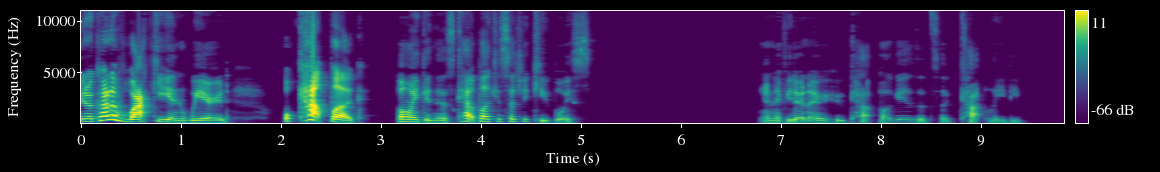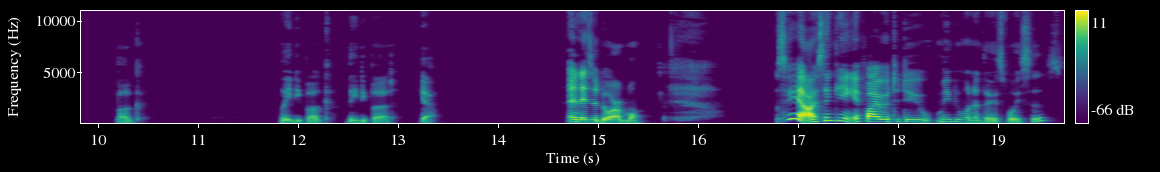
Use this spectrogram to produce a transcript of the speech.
you know, kind of wacky and weird. Or Catbug. Oh my goodness, Catbug is such a cute voice. And if you don't know who Catbug is, it's a cat lady bug. Ladybug, ladybird, yeah. And it's adorable. So yeah, I was thinking if I were to do maybe one of those voices,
